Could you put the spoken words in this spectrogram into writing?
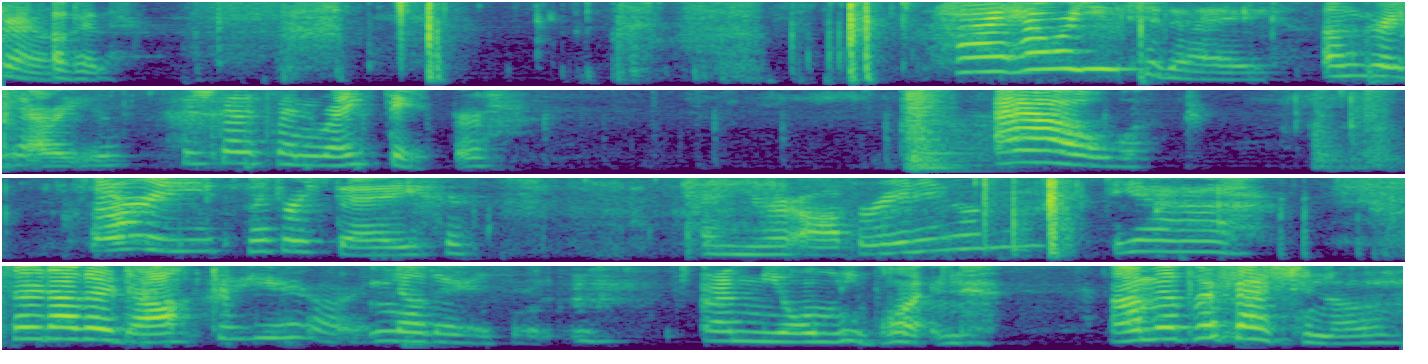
Okay, there. Hi, how are you today? I'm great. How are you? I just gotta sign right there. Ow! Sorry, it's my first day. And you're operating on me? yeah. Is there another doctor here, or No, there isn't. I'm the only one. I'm a professional.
